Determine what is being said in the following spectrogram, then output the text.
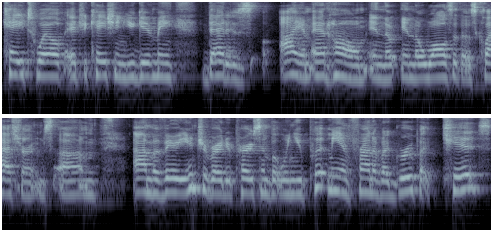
K 12 education you give me, that is, I am at home in the in the walls of those classrooms. Um, I'm a very introverted person, but when you put me in front of a group of kids,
